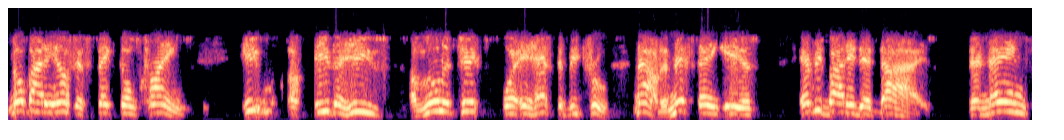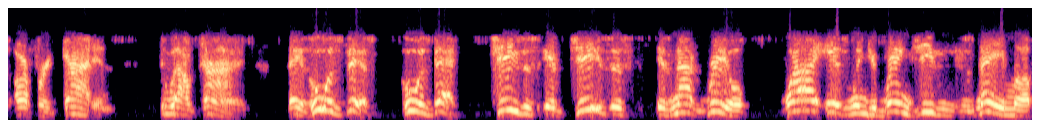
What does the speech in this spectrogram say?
Nobody else has staked those claims. He uh, either he's a lunatic or it has to be true. Now the next thing is everybody that dies, their names are forgotten throughout time. They who is this? Who is that? Jesus. If Jesus is not real, why is when you bring Jesus' name up,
